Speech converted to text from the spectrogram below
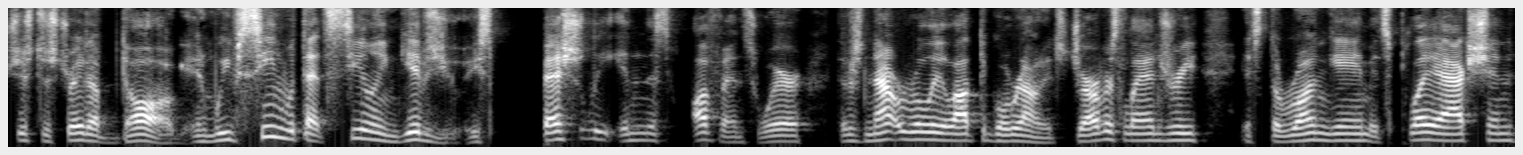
just a straight up dog, and we've seen what that ceiling gives you, especially in this offense where there's not really a lot to go around. It's Jarvis Landry, it's the run game, it's play action,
